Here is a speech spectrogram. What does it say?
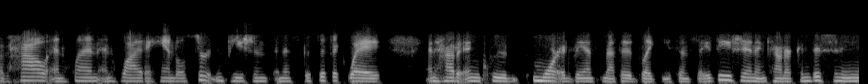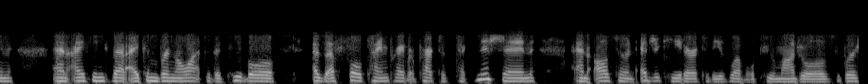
of how and when and why to handle certain patients in a specific way and how to include more advanced methods like desensitization and counter conditioning. And I think that I can bring a lot to the table as a full time private practice technician and also an educator to these level two modules. We're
